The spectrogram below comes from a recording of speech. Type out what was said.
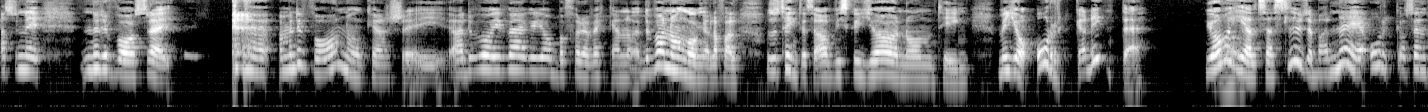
Alltså när, när det var sådär... ja men det var nog kanske i... Ja du var iväg och jobbade förra veckan. Det var någon gång i alla fall. Och så tänkte jag så ja, vi ska göra någonting. Men jag orkade inte. Jag var helt så här slut. Jag bara, nej jag orkar. Och sen,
